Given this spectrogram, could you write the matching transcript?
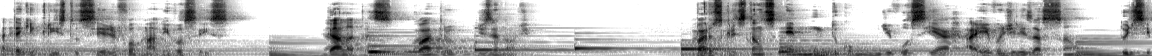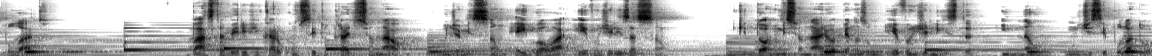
até que Cristo seja formado em vocês. Gálatas 4:19 para os cristãos é muito comum divorciar a evangelização do discipulado. Basta verificar o conceito tradicional, onde a missão é igual à evangelização, que torna o missionário apenas um evangelista e não um discipulador.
